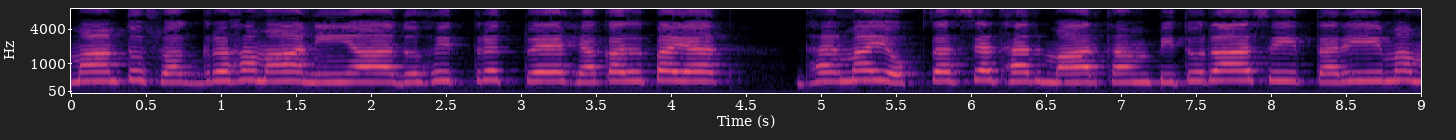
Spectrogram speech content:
मां तु स्वगृहमानीया दुहितृत्वे ह्यकल्पयत्। धर्मयुक्तस्य धर्मार्थं पितुरासीत्तरी मम।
